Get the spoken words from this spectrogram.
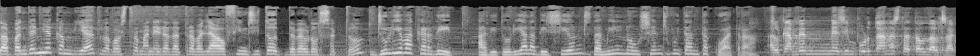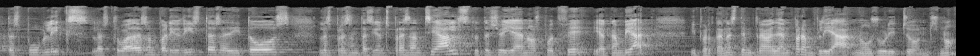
La pandèmia ha canviat la vostra manera de treballar o fins i tot de veure el sector? Júlia Bacardit, editorial Edicions de 1984. El canvi més important ha estat el dels actes públics, les trobades amb periodistes, editors, les presentacions presencials, tot això ja no es pot fer, ja ha canviat, i per tant estem treballant per ampliar nous horitzons, no?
